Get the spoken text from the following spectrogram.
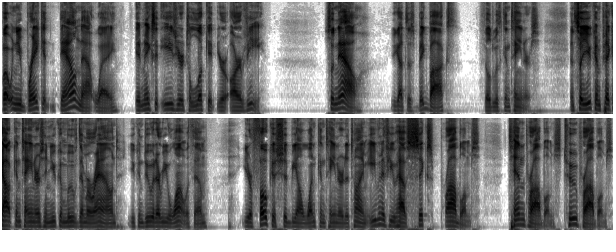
But when you break it down that way, it makes it easier to look at your RV. So now you got this big box filled with containers. And so you can pick out containers and you can move them around. You can do whatever you want with them. Your focus should be on one container at a time, even if you have six problems, 10 problems, two problems.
